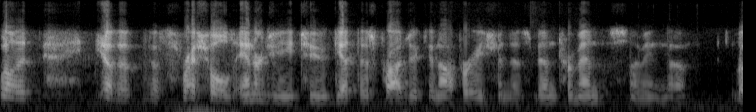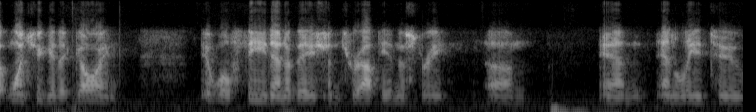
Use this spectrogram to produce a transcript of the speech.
Well, it, yeah, the, the threshold energy to get this project in operation has been tremendous. I mean, uh, but once you get it going, it will feed innovation throughout the industry um, and and lead to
